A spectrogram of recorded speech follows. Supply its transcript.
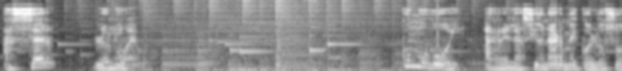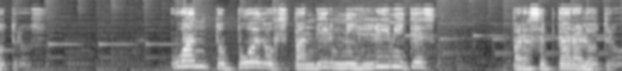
hacer lo nuevo. ¿Cómo voy a relacionarme con los otros? ¿Cuánto puedo expandir mis límites para aceptar al otro?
